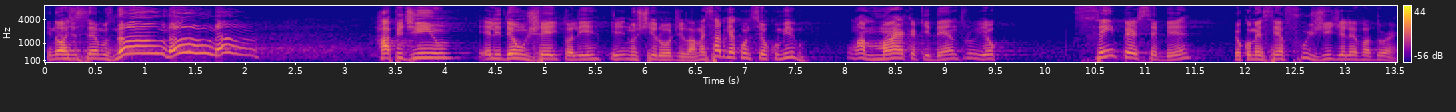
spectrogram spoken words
E nós dissemos: não, não, não. Rapidinho, ele deu um jeito ali e nos tirou de lá. Mas sabe o que aconteceu comigo? Uma marca aqui dentro e eu, sem perceber, eu comecei a fugir de elevador.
